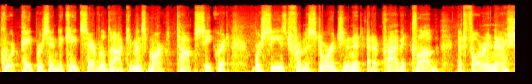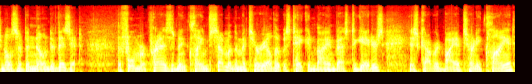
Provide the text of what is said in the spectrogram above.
Court papers indicate several documents marked top secret were seized from a storage unit at a private club that foreign nationals have been known to visit. The former president claims some of the material that was taken by investigators is covered by attorney-client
